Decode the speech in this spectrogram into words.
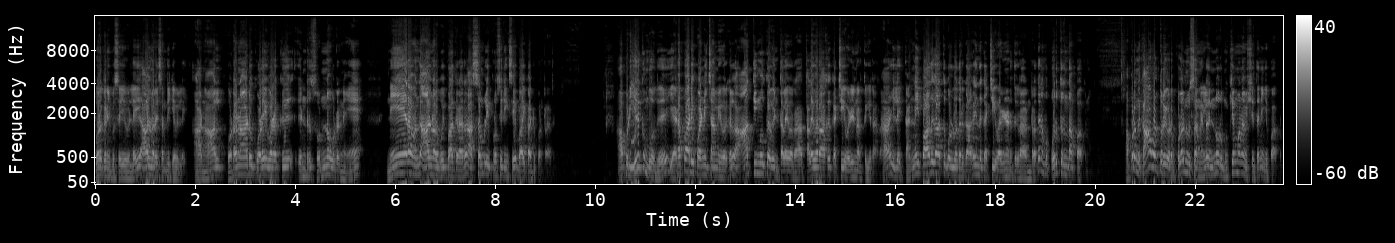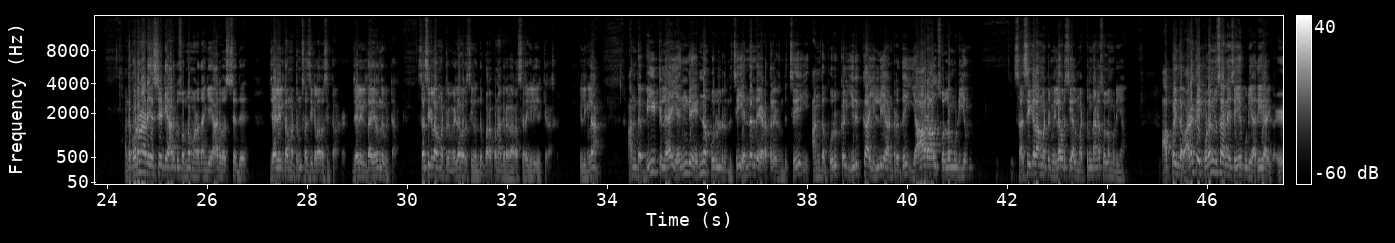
புறக்கணிப்பு செய்யவில்லை ஆளுநரை சந்திக்கவில்லை. ஆனால் கொடநாடு கொலை வழக்கு என்று சொன்ன உடனே நேராக வந்து ஆளுநர் போய் பார்க்குறாரு அசம்பிளி ப்ரொசீடிங்ஸே பாய்காட்டு பண்ணுறாரு அப்படி இருக்கும்போது எடப்பாடி பழனிசாமி அவர்கள் அதிமுகவின் தலைவரா தலைவராக கட்சியை வழிநடத்துகிறாரா இல்லை தன்னை பாதுகாத்துக் கொள்வதற்காக இந்த கட்சியை வழிநடத்துகிறார்ன்றதை நம்ம பொறுத்திருந்தான் பார்க்கணும். அப்புறம் இந்த காவல்துறையோட புலன் விசாரணையில் இன்னொரு முக்கியமான விஷயத்தை நீங்கள் பார்க்கணும். அந்த கொடநாடு எஸ்டேட் யாருக்கு சொந்தமானது? அங்கே யார் வசிச்சது? ஜெயலலிதா மற்றும் சசிகலா வசித்தார்கள். ஜெயலலிதா இறந்து விட்டார். சசிகலா மற்றும் இளவரசி வந்து பரப்பநகரகார சிறையில் இருக்கிறார்கள். இல்லைங்களா? அந்த வீட்டில் எங்கே என்ன பொருள் இருந்துச்சு? எந்தெந்த இடத்துல இருந்துச்சு? அந்த பொருட்கள் இருக்கா இல்லையான்றது யாரால் சொல்ல முடியும்? சசிகலா மற்றும் இளவரசியால் மட்டும்தானே சொல்ல முடியும். அப்போ இந்த வழக்கை புலன் விசாரணை செய்யக்கூடிய அதிகாரிகள்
